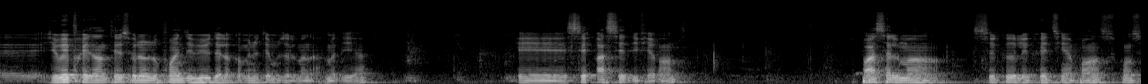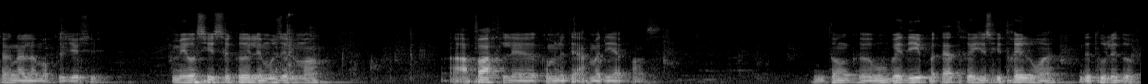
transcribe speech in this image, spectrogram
euh, je vais présenter selon le point de vue de la communauté musulmane Ahmadiyya. Et c'est assez différent. Pas seulement ce que les chrétiens pensent concernant la mort de Jésus, mais aussi ce que les musulmans, à part les communautés Ahmadiyya, pensent. Donc, euh, vous pouvez dire peut-être que je suis très loin de tous les deux.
